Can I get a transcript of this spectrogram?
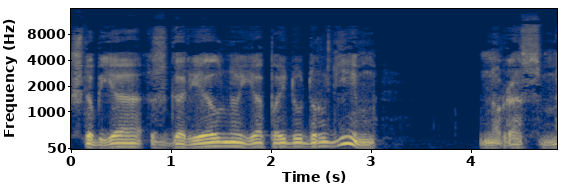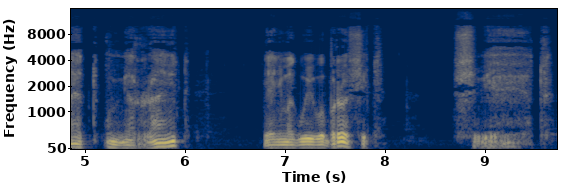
Чтоб я сгорел, но я пойду другим. Но раз Мэт умирает, я не могу его бросить. Свет,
